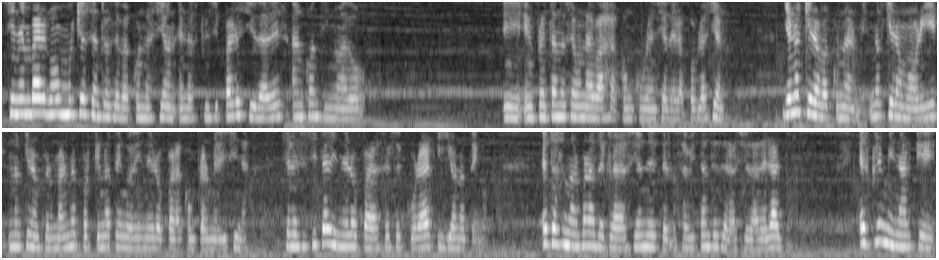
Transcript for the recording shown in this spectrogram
Sin embargo, muchos centros de vacunación en las principales ciudades han continuado eh, enfrentándose a una baja concurrencia de la población. Yo no quiero vacunarme, no quiero morir, no quiero enfermarme porque no tengo dinero para comprar medicina. Se necesita dinero para hacerse curar y yo no tengo. Estas son algunas declaraciones de los habitantes de la ciudad del Alto. Es criminal que,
